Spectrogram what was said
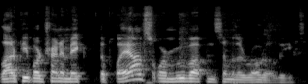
a lot of people are trying to make the playoffs or move up in some of the roto leagues.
